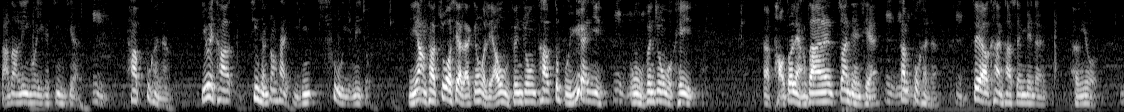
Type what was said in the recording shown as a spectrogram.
达到另外一个境界。嗯。他不可能，因为他精神状态已经处于那种，你让他坐下来跟我聊五分钟，他都不愿意。嗯五分钟我可以，呃，跑多两单赚点钱，嗯嗯他不可能。嗯这要看他身边的朋友嗯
